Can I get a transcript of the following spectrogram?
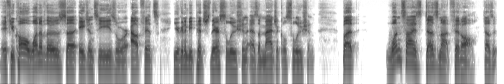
If you call one of those uh, agencies or outfits you're going to be pitched their solution as a magical solution. But one size does not fit all does it?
